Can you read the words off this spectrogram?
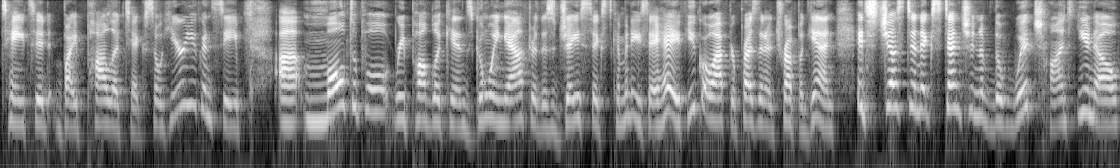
tainted by politics. So here you can see uh, multiple Republicans going after this J6 committee say, hey, if you go after President Trump again, it's just an extension of the witch hunt. You know,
